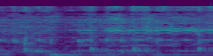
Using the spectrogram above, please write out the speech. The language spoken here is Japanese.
なに?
